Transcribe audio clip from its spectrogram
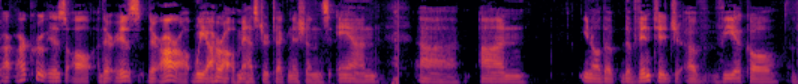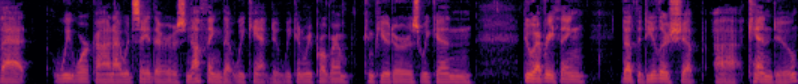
Our, our, crew is all there is there are all we are all master technicians, and uh, on you know the the vintage of vehicle that we work on, I would say there's nothing that we can't do. We can reprogram computers. We can do everything that the dealership uh, can do.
